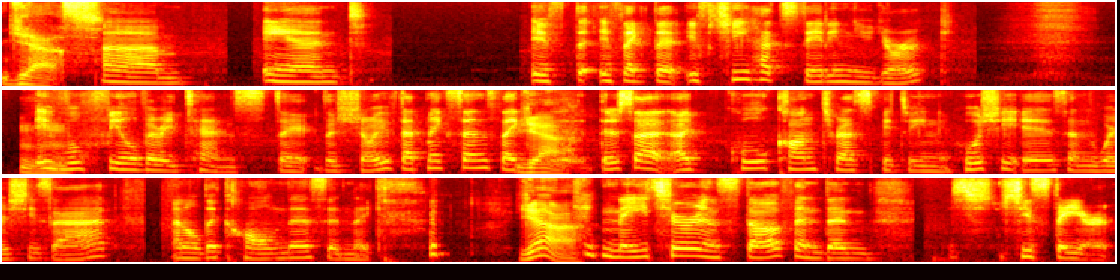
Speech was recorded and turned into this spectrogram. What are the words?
yes Um, and if the if like the if she had stayed in New York, Mm-hmm. it will feel very tense. The the show, if that makes sense. Like Yeah. there's a, a cool contrast between who she is and where she's at, and all the calmness and like yeah. nature and stuff, and then sh- she's there.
